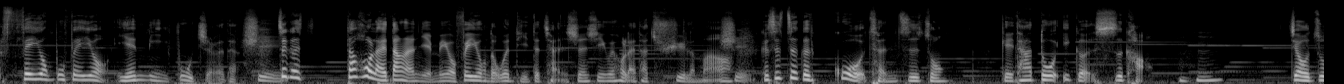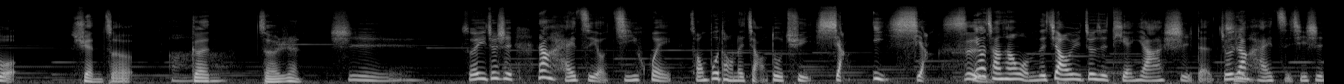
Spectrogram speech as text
费用不费用也你负责的。是这个到后来当然也没有费用的问题的产生，是因为后来他去了嘛啊。是可是这个过程之中，给他多一个思考，嗯哼叫做选择啊跟责任。是，所以就是让孩子有机会从不同的角度去想一想，是因为常常我们的教育就是填鸭式的，就让孩子其实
